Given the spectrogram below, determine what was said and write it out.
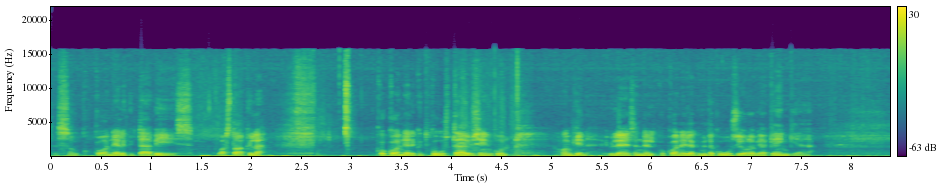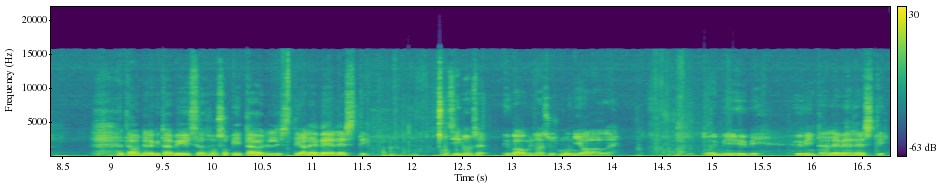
Tässä on koko 45. Vastaa kyllä koko 46 täysin, kun hankin yleensä koko 46 olevia kenkiä. Tämä on 45 ja se sopii täydellisesti ja leveästi. Siinä on se hyvä ominaisuus mun jalalle. Toimii hyvin, hyvin tää leveä lesti.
